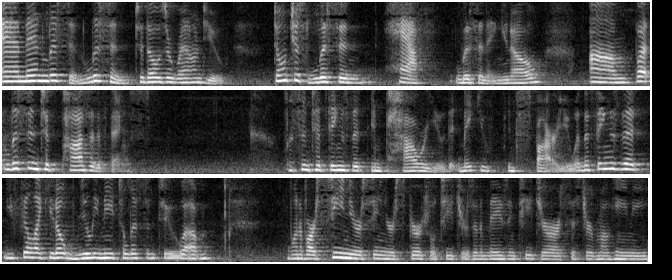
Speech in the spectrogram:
And then listen, listen to those around you. Don't just listen half listening, you know, um, but listen to positive things. Listen to things that empower you, that make you inspire you, and the things that you feel like you don't really need to listen to. Um, one of our senior, senior spiritual teachers, an amazing teacher, our sister Mohini,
